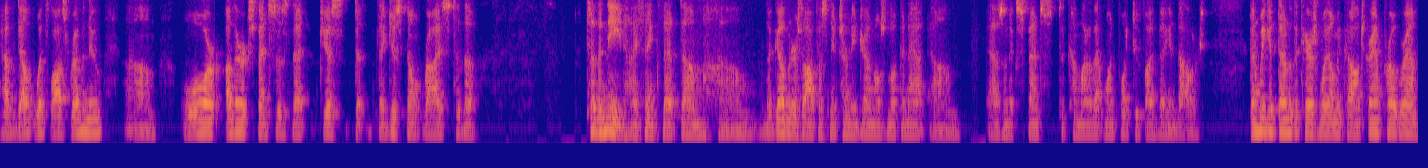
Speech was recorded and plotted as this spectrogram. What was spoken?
have dealt with lost revenue um, or other expenses that just they just don't rise to the to the need. I think that um, um, the governor's office and the attorney general is looking at um, as an expense to come out of that 1.25 billion dollars. Then we get down to the CARES Wyoming College Grant Program.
